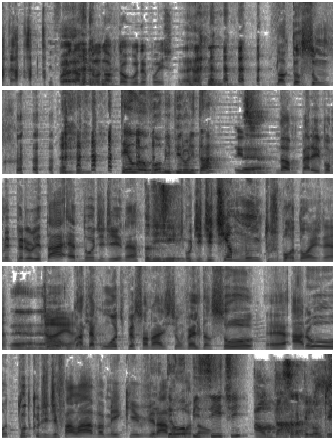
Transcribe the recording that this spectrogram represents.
que foi usado pelo Doctor Who depois. Dr. Sum. Tem o Eu Vou Me Pirulitar. Isso. É. Não, pera aí, vamos me pirulitar, é do Didi, né? do Didi. O Didi tinha muitos bordões, né? É, é. Tinha- Ah, é. Até com outros personagens. Tinha um velho dançou, é, Arô, tudo que o Didi falava meio que virava Tem o bordão. Opicite. Audácia da Pilombi.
